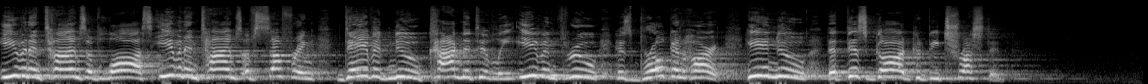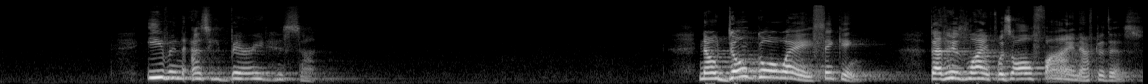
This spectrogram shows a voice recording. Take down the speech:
even in times of loss, even in times of suffering, David knew cognitively, even through his broken heart, he knew that this God could be trusted. Even as he buried his son. Now, don't go away thinking that his life was all fine after this.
